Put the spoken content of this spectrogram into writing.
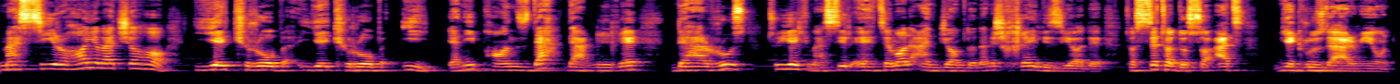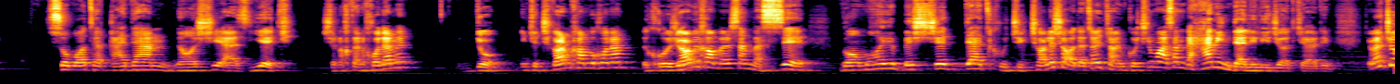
مسیرهای بچه ها یک رب یک رب ای. یعنی پانزده دقیقه در روز توی یک مسیر. احتمال انجام دادنش خیلی زیاده. تا سه تا دو ساعت یک روز در میون. ثبات قدم ناشی از یک شناختن خودمه. دو اینکه چیکار می‌خوام بکنم؟ به کجا می‌خوام برسم؟ و سه گام های به شدت کوچیک. چالش عادت های تایم کوچیک ما اصلا به همین دلیل ایجاد کردیم. که بچه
